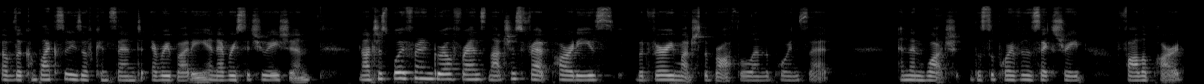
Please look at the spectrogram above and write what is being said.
of the complexities of consent to everybody in every situation. Not just boyfriend and girlfriends, not just frat parties, but very much the brothel and the porn set. And then watch the support for the sex trade fall apart.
